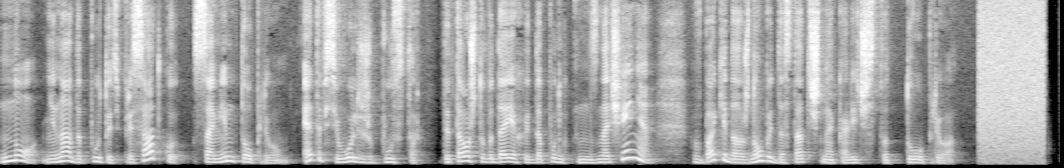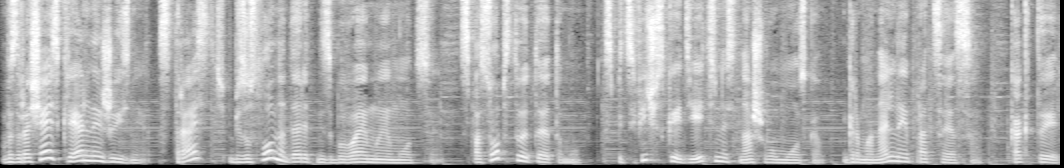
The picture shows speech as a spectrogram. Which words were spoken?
Но не надо путать присадку с самим топливом. Это всего лишь бустер. Для того, чтобы доехать до пункта назначения, в баке должно быть достаточное количество топлива. Возвращаясь к реальной жизни, страсть, безусловно, дарит незабываемые эмоции. Способствует этому специфическая деятельность нашего мозга, гормональные процессы, коктейль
